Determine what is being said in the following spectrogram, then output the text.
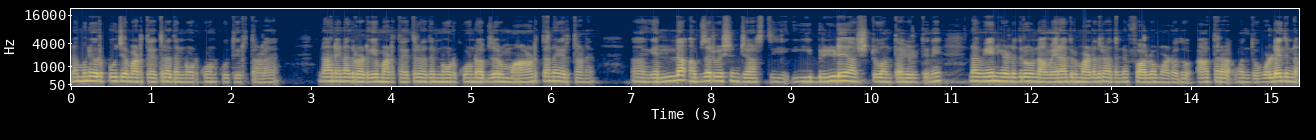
ನಮ್ಮನೆಯವ್ರು ಪೂಜೆ ಮಾಡ್ತಾಯಿದ್ರೆ ಅದನ್ನು ನೋಡ್ಕೊಂಡು ಕೂತಿರ್ತಾಳೆ. ನಾನೇನಾದರೂ ಅಡುಗೆ ಮಾಡ್ತಾಯಿದ್ರೆ ಅದನ್ನು ನೋಡ್ಕೊಂಡು ಅಬ್ಸರ್ವ್ ಮಾಡ್ತಾನೆ ಇರ್ತಾಳೆ. ಎಲ್ಲ ಅಬ್ಸರ್ವೇಷನ್ ಜಾಸ್ತಿ. ಈ ಬ್ರೀಡೇ ಅಷ್ಟು ಅಂತ ಹೇಳ್ತೀನಿ. ನಾವೇನು ಹೇಳಿದ್ರು, ನಾವೇನಾದರೂ ಮಾಡಿದ್ರೆ ಅದನ್ನೇ ಫಾಲೋ ಮಾಡೋದು. ಆ ಥರ ಒಂದು ಒಳ್ಳೆಯದನ್ನು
